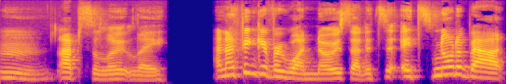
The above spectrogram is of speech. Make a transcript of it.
Mm, absolutely. And I think everyone knows that. It's it's not about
